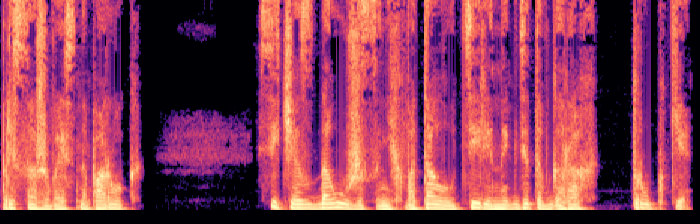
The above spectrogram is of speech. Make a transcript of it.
присаживаясь на порог. Сейчас до ужаса не хватало утерянной где-то в горах трубки.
